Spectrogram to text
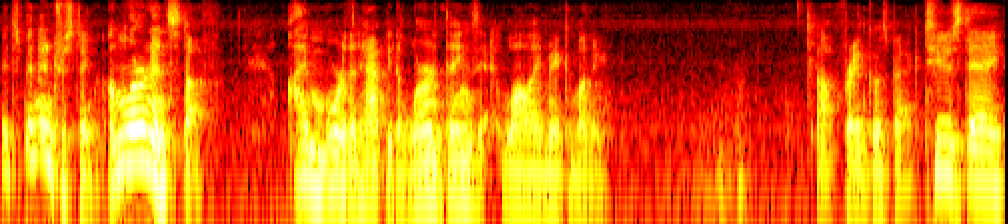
it's been interesting. I'm learning stuff. I'm more than happy to learn things while I make money. Uh, Frank goes back Tuesday.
